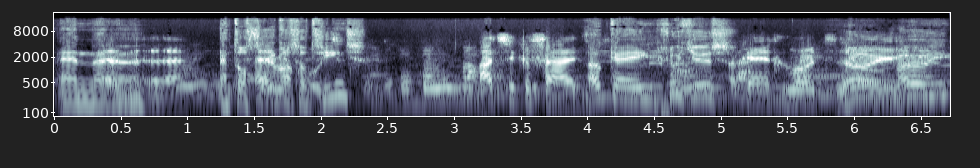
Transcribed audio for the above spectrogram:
En, uh, en, uh, en tot zeker tot ziens. Hartstikke fijn. Oké, okay, groetjes. Oké, okay, goed. Doei. Hoi.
